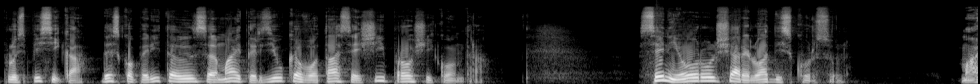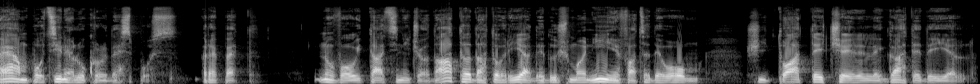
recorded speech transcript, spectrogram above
plus pisica, descoperită însă mai târziu că votase și pro și contra. Seniorul și-a reluat discursul. Mai am puține lucruri de spus. Repet, nu vă uitați niciodată datoria de dușmănie față de om și toate cele legate de el.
